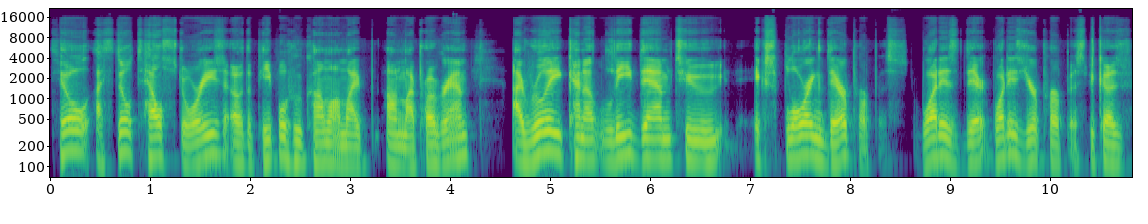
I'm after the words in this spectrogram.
still I still tell stories of the people who come on my on my program, I really kind of lead them to exploring their purpose. What is their what is your purpose? Because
